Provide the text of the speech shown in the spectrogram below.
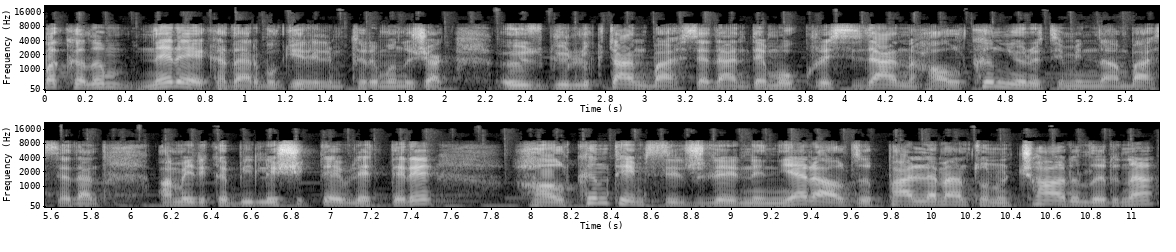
Bakalım nereye kadar bu gerilim tırmanacak? Özgürlükten bahseden, demokrasiden, halkın yönetiminden bahseden Amerika Birleşik Devletleri halkın temsilcilerinin yer aldığı parlamentonun çağrılarına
